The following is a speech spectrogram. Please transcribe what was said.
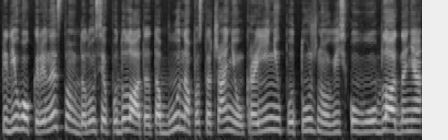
Під його керівництвом вдалося подолати табу на постачання Україні потужного військового обладнання.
